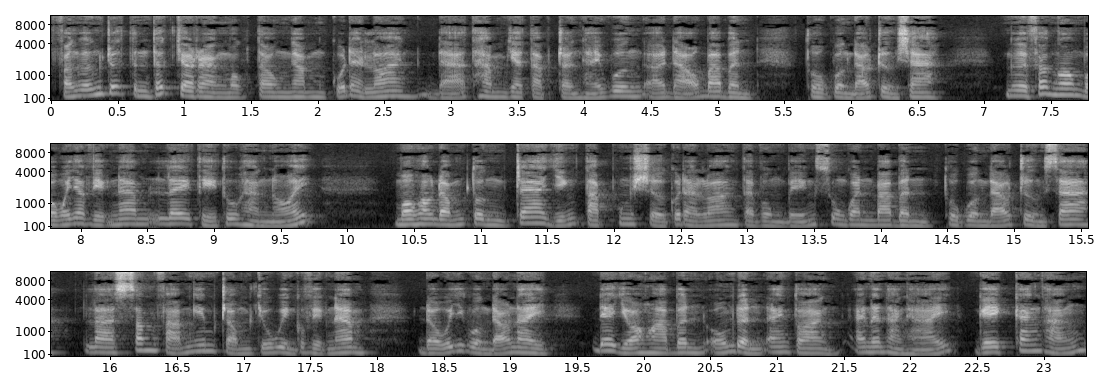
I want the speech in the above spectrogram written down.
Phản ứng trước tin tức cho rằng một tàu ngầm của Đài Loan đã tham gia tập trận hải quân ở đảo Ba Bình thuộc quần đảo Trường Sa, người phát ngôn Bộ Ngoại giao Việt Nam Lê Thị Thu Hằng nói, một hoạt động tuần tra diễn tập quân sự của Đài Loan tại vùng biển xung quanh Ba Bình thuộc quần đảo Trường Sa là xâm phạm nghiêm trọng chủ quyền của Việt Nam đối với quần đảo này, đe dọa hòa bình, ổn định, an toàn, an ninh hàng hải, gây căng thẳng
